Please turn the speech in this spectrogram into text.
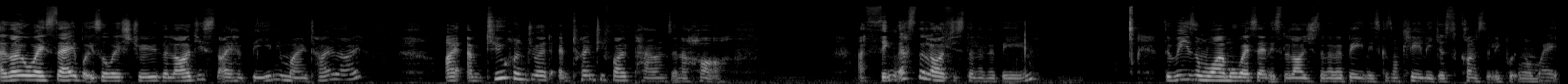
As I always say, but it's always true, the largest I have been in my entire life. I am 225 pounds and a half. I think that's the largest I've ever been. The reason why I'm always saying it's the largest I've ever been is because I'm clearly just constantly putting on weight.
